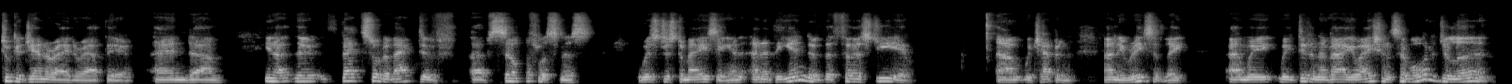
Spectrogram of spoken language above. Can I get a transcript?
took a generator out there, and um, you know the, that sort of act of, of selflessness was just amazing. And, and at the end of the first year, um, which happened only recently, and we we did an evaluation and said, well, what did you learn?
